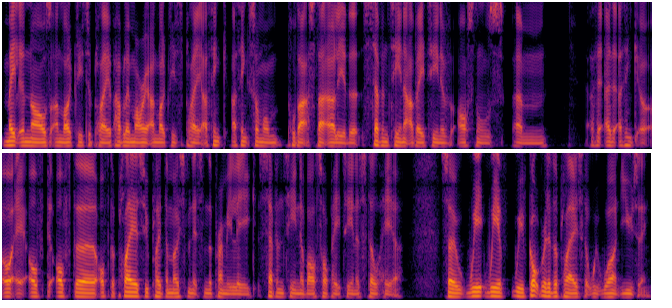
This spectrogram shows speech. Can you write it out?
Maitland Niles unlikely to play. Pablo Mari unlikely to play. I think I think someone pulled out a stat earlier that 17 out of 18 of Arsenal's um, I, th- I think uh, of the of the of the players who played the most minutes in the Premier League, 17 of our top 18 are still here. So we we've we've got rid of the players that we weren't using,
